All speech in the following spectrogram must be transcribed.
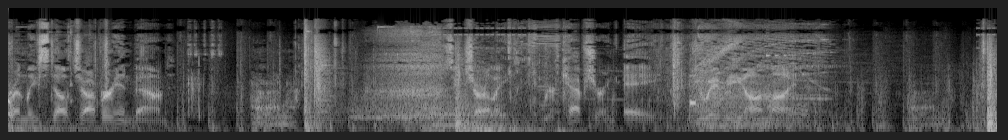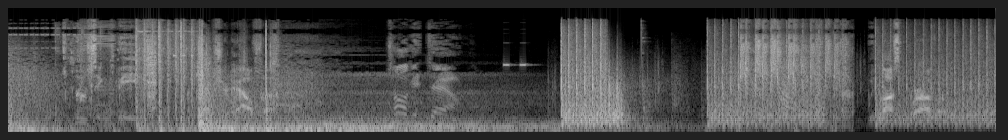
Friendly stealth chopper inbound. Losing Charlie. We're capturing A. UAV online. Losing B. Captured Alpha. Target down. We lost Bravo.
